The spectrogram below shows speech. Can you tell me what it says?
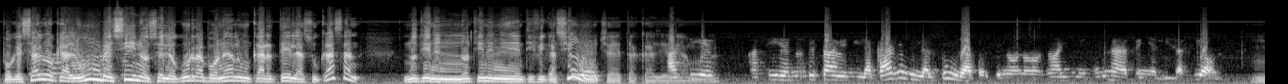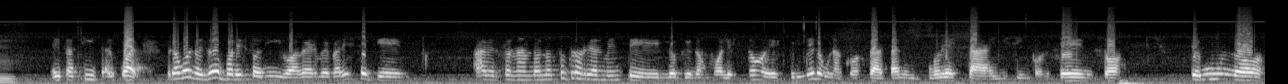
Porque salvo que a algún vecino se le ocurra ponerle un cartel a su casa, no tienen no tienen identificación muchas de estas calles. Así es, así es, no se sabe ni la calle ni la altura, porque no no no hay ninguna señalización. Mm. Es así, tal cual. Pero bueno, yo por eso digo, a ver, me parece que, a ver, Fernando, nosotros realmente lo que nos molestó es primero una cosa tan impuesta y sin consenso. Segundo,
